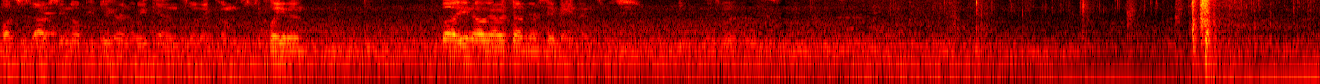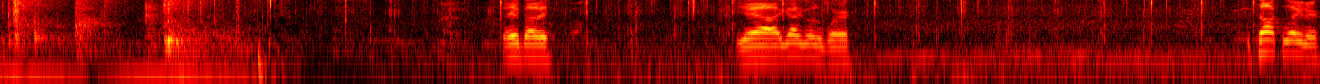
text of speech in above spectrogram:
Plus, there's obviously no people here on the weekends when it comes to cleaning. But you know, they always have mercy maintenance, which is what it is. Hey, buddy. Yeah, I gotta go to work. We'll talk later.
